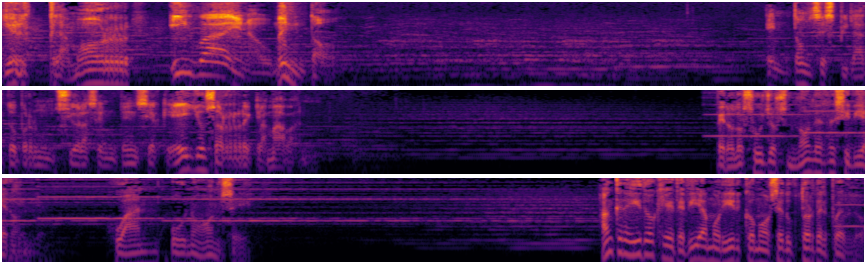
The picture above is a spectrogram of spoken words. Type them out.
y el clamor iba en aumento. Entonces Pilato pronunció la sentencia que ellos reclamaban. Pero los suyos no le recibieron. Juan 1.11 Han creído que debía morir como seductor del pueblo.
